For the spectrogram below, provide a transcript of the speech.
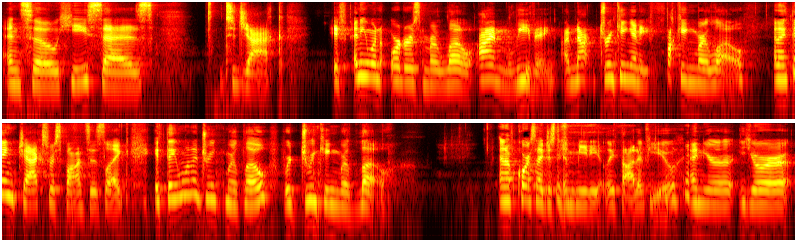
and so he says to Jack, "If anyone orders Merlot, I'm leaving. I'm not drinking any fucking Merlot." And I think Jack's response is like, if they want to drink Merlot, we're drinking Merlot. And of course, I just immediately thought of you and your your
